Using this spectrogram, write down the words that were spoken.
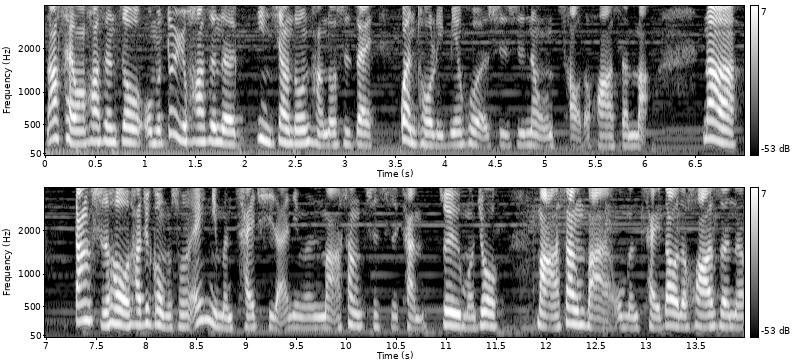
然后采完花生之后，我们对于花生的印象通常都是在罐头里面，或者是是那种炒的花生嘛。那当时候他就跟我们说：“哎，你们采起来，你们马上吃吃看。”所以我们就马上把我们采到的花生呢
